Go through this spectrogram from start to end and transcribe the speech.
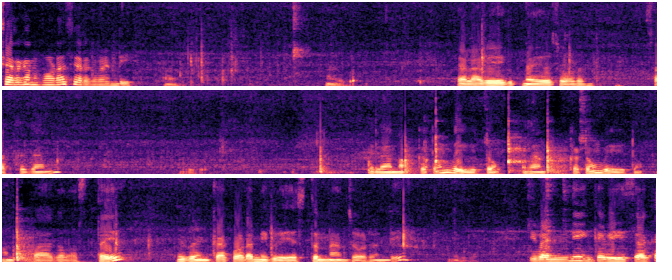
చెరగను కూడా చెరగవండి. అదిగో ఎలా వేగుతున్నాయో చూడండి. చక్కగాను ఇలా నొక్కటం వేయటం ఇలా నొక్కటం వేయటం. అంత బాగా వస్తాయి. ఇవి ఇంకా కూడా మీకు వేస్తున్నాను చూడండి. ఇవన్నీ ఇంకా వేసాక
